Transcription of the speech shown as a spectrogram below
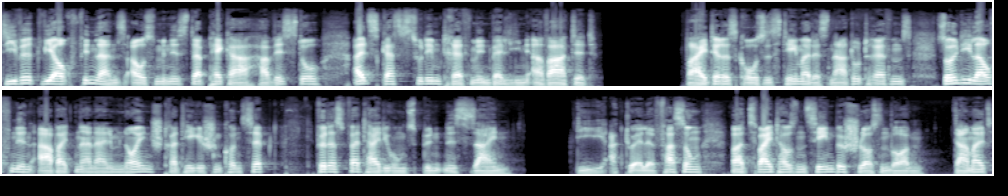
Sie wird wie auch Finnlands Außenminister Pekka Havisto als Gast zu dem Treffen in Berlin erwartet. Weiteres großes Thema des NATO-Treffens sollen die laufenden Arbeiten an einem neuen strategischen Konzept für das Verteidigungsbündnis sein. Die aktuelle Fassung war 2010 beschlossen worden. Damals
